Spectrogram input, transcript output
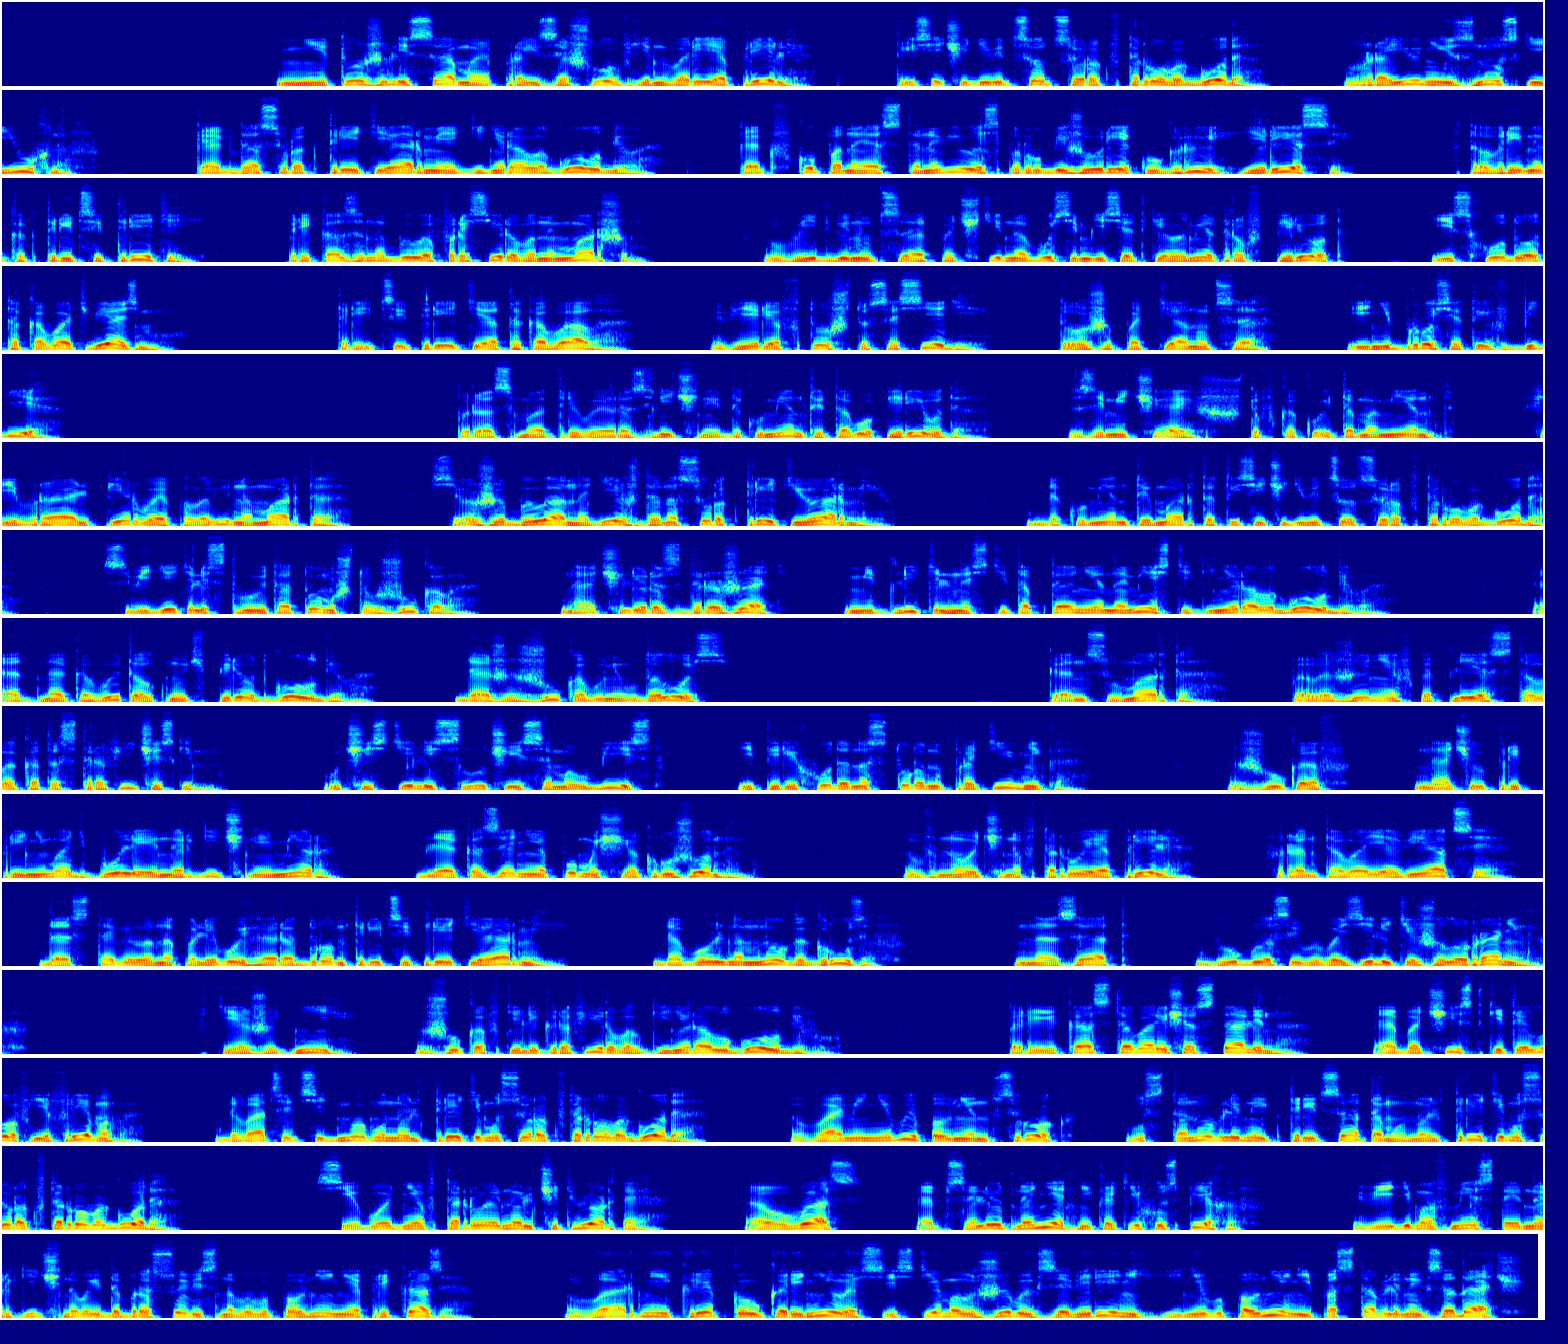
Не то же ли самое произошло в январе-апреле 1942 года в районе износки Юхнов, когда 43-я армия генерала Голубева, как вкопанная, остановилась по рубежу рек Угры и Ресы, в то время как 33-й приказано было форсированным маршем выдвинуться почти на 80 километров вперед и сходу атаковать Вязьму. 33-я атаковала, веря в то, что соседи тоже подтянутся и не бросят их в беде. Просматривая различные документы того периода, замечаешь, что в какой-то момент, февраль, первая половина марта, все же была надежда на 43-ю армию. Документы марта 1942 года свидетельствуют о том, что Жукова начали раздражать медлительность и топтание на месте генерала Голубева. Однако вытолкнуть вперед Голубева даже Жукову не удалось. К концу марта положение в котле стало катастрофическим. Участились случаи самоубийств и перехода на сторону противника. Жуков начал предпринимать более энергичные меры для оказания помощи окруженным. В ночь на 2 апреля фронтовая авиация доставила на полевой аэродром 33-й армии довольно много грузов. Назад Дугласы вывозили тяжело раненых. В те же дни Жуков телеграфировал генералу Голубеву. Приказ товарища Сталина об очистке тылов Ефремова 27.03.42 года вами не выполнен в срок, установленный к 30.03.42 года. Сегодня 2.04, а у вас абсолютно нет никаких успехов. Видимо, вместо энергичного и добросовестного выполнения приказа в армии крепко укоренилась система лживых заверений и невыполнений поставленных задач.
